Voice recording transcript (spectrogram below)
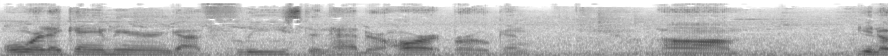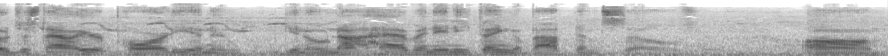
Or they came here and got fleeced and had their heart broken. Um, you know, just out here partying and, you know, not having anything about themselves. Um,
